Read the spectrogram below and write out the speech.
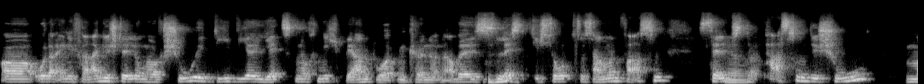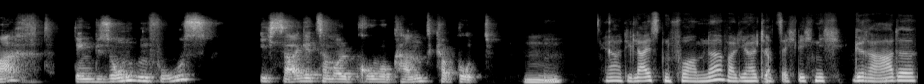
oder eine Fragestellung auf Schuhe, die wir jetzt noch nicht beantworten können. Aber es mhm. lässt sich so zusammenfassen. Selbst ja. der passende Schuh macht den gesunden Fuß, ich sage jetzt einmal provokant kaputt. Mhm. Ja, die Leistenform, ne? weil die halt ja. tatsächlich nicht gerade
